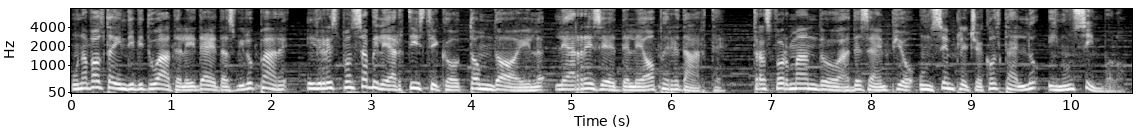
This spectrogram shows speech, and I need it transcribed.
Una volta individuate le idee da sviluppare, il responsabile artistico Tom Doyle le ha rese delle opere d'arte, trasformando ad esempio un semplice coltello in un simbolo.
